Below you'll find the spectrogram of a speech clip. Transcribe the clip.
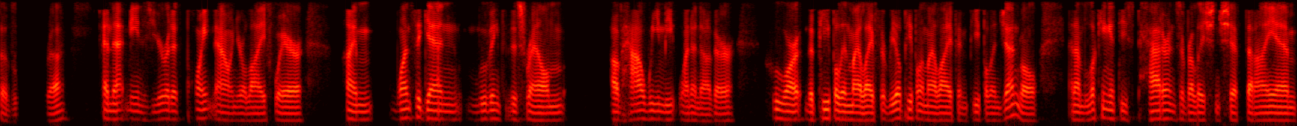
of Libra. And that means you're at a point now in your life where I'm once again moving to this realm of how we meet one another, who are the people in my life, the real people in my life and people in general. And I'm looking at these patterns of relationship that I am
